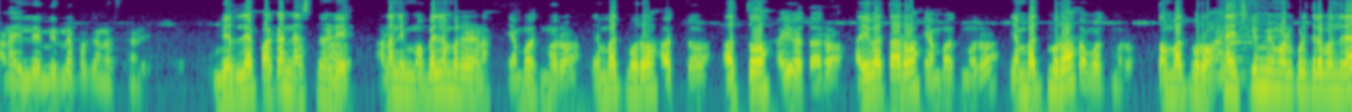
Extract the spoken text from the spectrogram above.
ಅಣ್ಣ ಇಲ್ಲೇ ಮಿರ್ಲೆ ಪಕ್ಕ ನಸ್ನಳ್ಳಿ. ಮಿರ್ಲೆ ಪಕ್ಕ ನಸ್ನಳ್ಳಿ ಅಣ್ಣ ನಿಮ್ಮ ಮೊಬೈಲ್ ನಂಬರ್ ಅಣ್ಣ ಎಂಬತ್ಮೂರು ಎಂಬತ್ಮೂರು ಹತ್ತು ಹತ್ತು ಐವತ್ತಾರು ಐವತ್ತಾರು ಎಂಬತ್ಮೂರು ಎಂಬತ್ಮೂರು ತೊಂಬತ್ಮೂರು. ತೊಂಬತ್ಮೂರು. ಅಣ್ಣ ಹೆಚ್ಚು ಕಮ್ಮಿ ಮಾಡ್ಕೊಡ್ತೀರಾ ಬಂದ್ರೆ?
